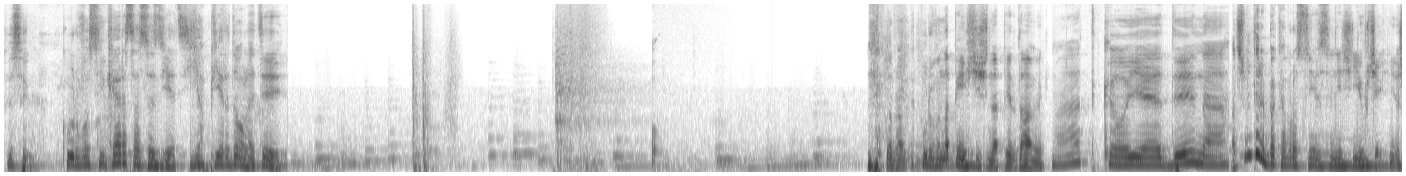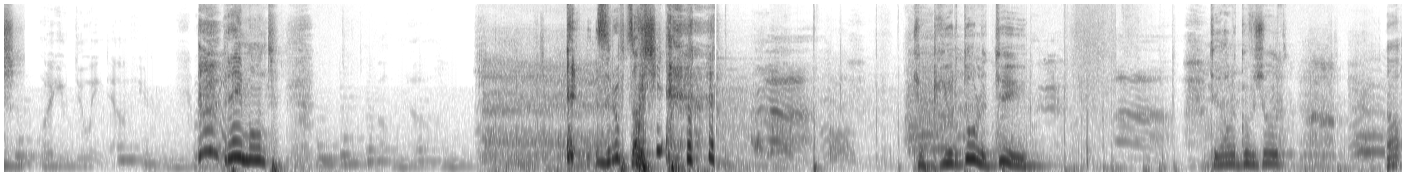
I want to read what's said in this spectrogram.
ty se, kurwo sneakersa se zjedz, ja pierdolę, ty. O. Dobra, kurwa na pięści się napierdamy. Matko jedyna. A czemu ty Rebeka po prostu nie wstaniesz i nie uciekniesz? Raymond! Zrób coś! Ja pierdolę, ty! Ty, ale go wziął... No,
